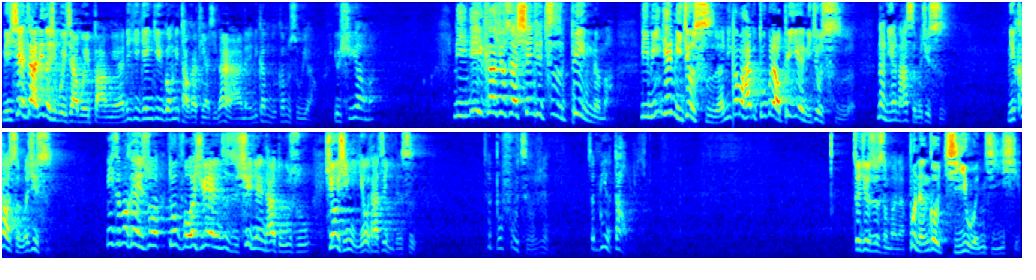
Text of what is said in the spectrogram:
你现在你都是为家为帮的，你去研究讲你头壳疼是哪样呢？你根本根本需要？有需要吗？你立刻就是要先去治病了嘛？你明天你就死了，你根本还读不了毕业你就死了，那你要拿什么去死？你靠什么去死？你怎么可以说读佛学院是只训练他读书，修行以后他自己的事？这不负责任，这没有道理。这就是什么呢？不能够即闻即行，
